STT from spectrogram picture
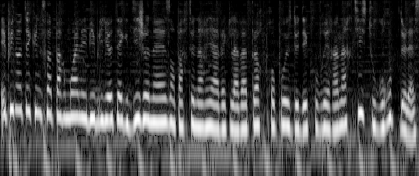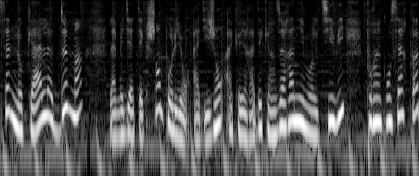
Et puis notez qu'une fois par mois, les bibliothèques dijonnaises en partenariat avec la Vapeur proposent de découvrir un artiste ou groupe de la scène locale. Demain, la médiathèque Champollion à Dijon accueillera dès 15h Animal TV pour un concert pop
